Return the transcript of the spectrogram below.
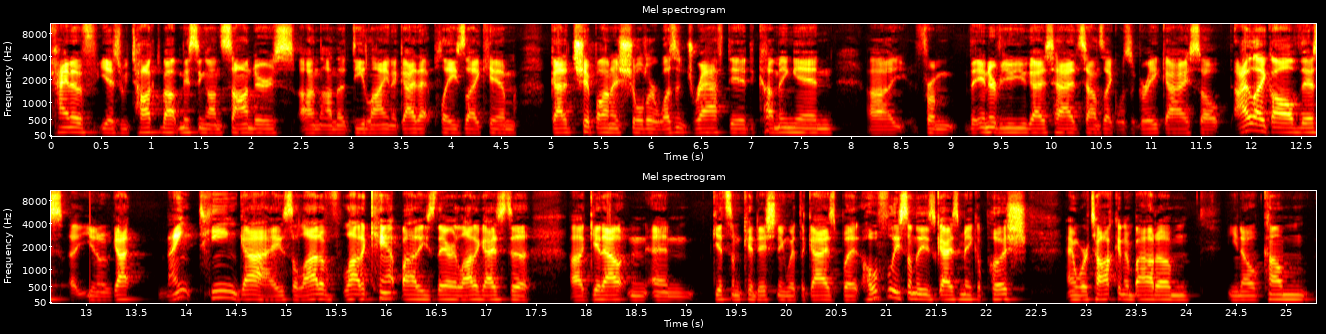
kind of as we talked about missing on Saunders on on the D line, a guy that plays like him, got a chip on his shoulder, wasn't drafted, coming in. Uh, from the interview you guys had, sounds like was a great guy. So I like all of this. Uh, you know, got 19 guys, a lot of a lot of camp bodies there, a lot of guys to uh, get out and and get some conditioning with the guys. But hopefully, some of these guys make a push, and we're talking about them, you know, come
